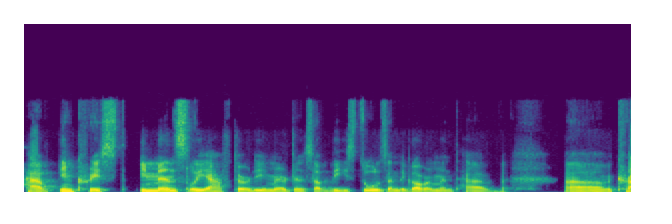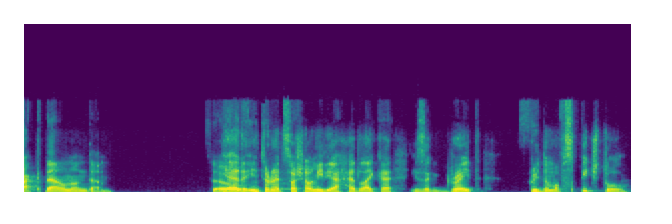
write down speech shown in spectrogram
have increased immensely after the emergence of these tools, and the government have uh, cracked down on them. So yeah the internet social media had like a is a great freedom of speech tool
